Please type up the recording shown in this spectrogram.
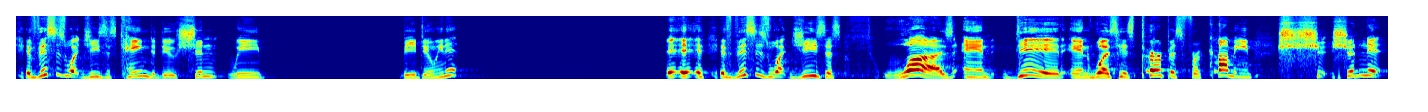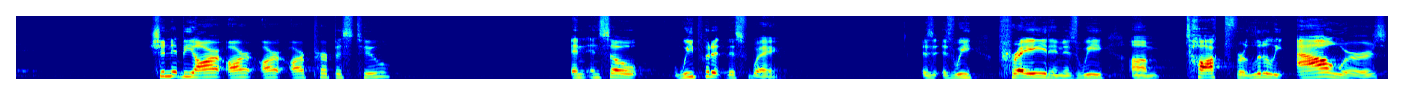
If this is what Jesus came to do, shouldn't we be doing it? If this is what Jesus was and did and was his purpose for coming, sh- shouldn't it shouldn't it be our, our, our, our purpose too? And, and so we put it this way. As, as we prayed and as we um, talked for literally hours,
